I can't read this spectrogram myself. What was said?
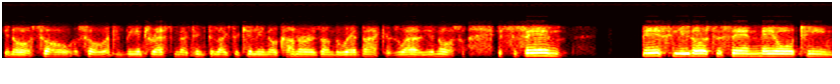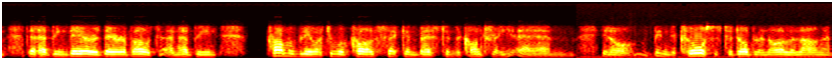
you know, so so it'll be interesting. I think the likes of Cillian O'Connor is on the way back as well. You know, so it's the same basically it's the same Mayo team that have been there or thereabouts and have been probably what you would call second best in the country. Um, you know, been the closest to Dublin all along and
